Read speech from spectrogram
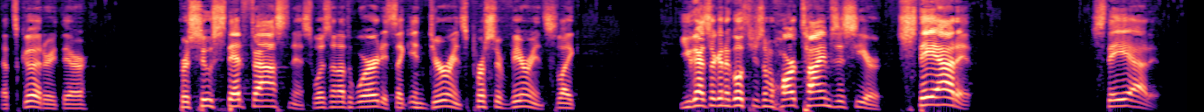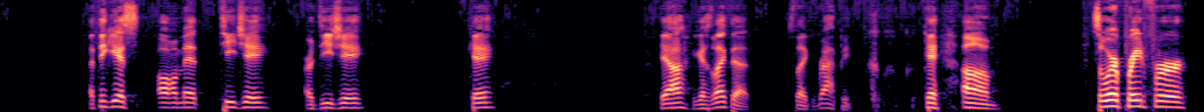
That's good right there. Pursue steadfastness. What's another word? It's like endurance, perseverance. Like you guys are going to go through some hard times this year. Stay at it. Stay at it. I think you guys all met TJ or DJ. Okay? Yeah, you guys like that? It's like rapping. okay. Um, so we're praying for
